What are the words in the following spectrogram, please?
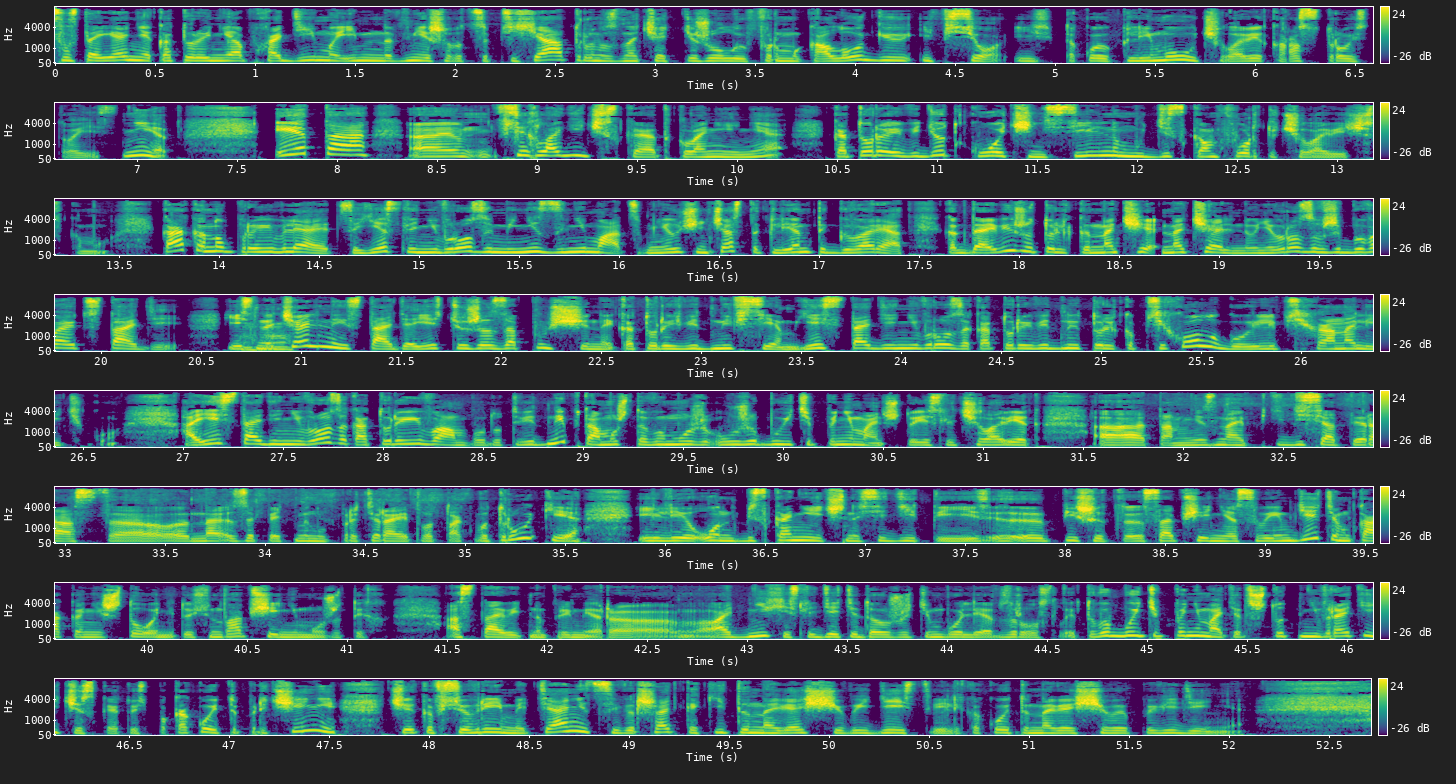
состояние, которое необходимо именно вмешиваться психиатру, назначать тяжелую фармакологию, и все. И такое клеймо у человека расстройство есть. Нет. Это э, психологическое отклонение, которое ведет к очень сильному дискомфорту человеческому. Как оно проявляется, если неврозами не заниматься? Мне очень часто клиенты говорят, когда я вижу только нач... начальные, у неврозов же бывают стадии. Есть угу. начальные стадии, а есть уже запущенные, которые видны всем. Есть стадии невроза, которые видны только психологу или психоаналитику. А есть стадии невроза, которые и вам будут видны, потому что вы уже уже будете понимать, что если человек, а, там, не знаю, 50 раз а, за 5 минут протирает вот так вот руки, или он бесконечно сидит и э, пишет сообщения своим детям, как они, что они, то есть он вообще не может их оставить, например, а, одних, если дети, да уже тем более взрослые, то вы будете понимать, это что-то невротическое, то есть по какой-то причине человека все время тянет совершать какие-то навязчивые действия или какое-то навязчивое поведение.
